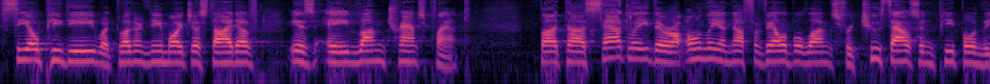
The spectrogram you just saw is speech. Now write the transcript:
COPD, what Leonard Nimoy just died of, is a lung transplant. But uh, sadly, there are only enough available lungs for 2,000 people in the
